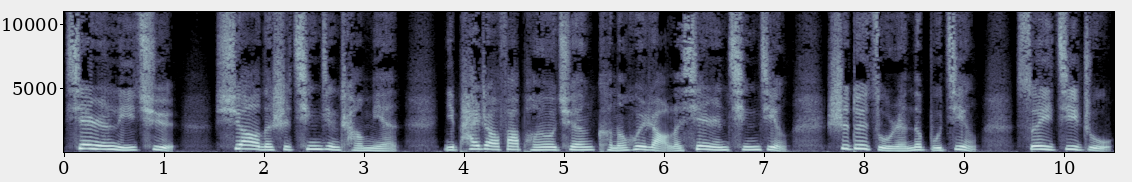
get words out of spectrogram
先人离去，需要的是清净长眠。你拍照发朋友圈，可能会扰了先人清净，是对祖人的不敬。所以记住，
